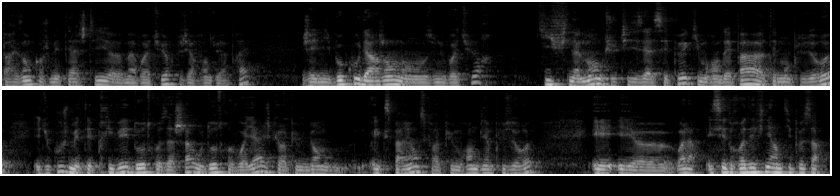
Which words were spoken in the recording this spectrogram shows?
par exemple, quand je m'étais acheté ma voiture, que j'ai revendue après, j'ai mis beaucoup d'argent dans une voiture, qui finalement que j'utilisais assez peu et qui me rendait pas tellement plus heureux. Et du coup je m'étais privé d'autres achats ou d'autres voyages qui auraient pu me rendre expérience qui auraient pu me rendre bien plus heureux. Et, euh, voilà. Essayer de redéfinir un petit peu ça.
